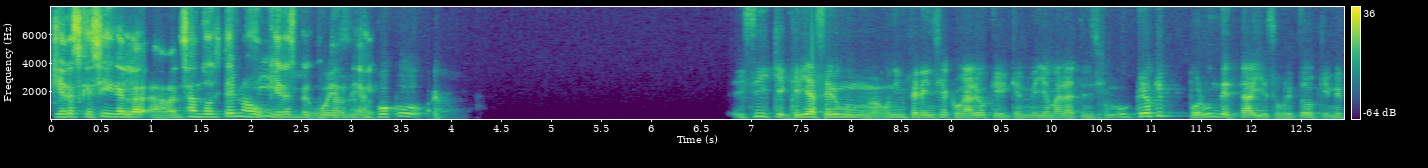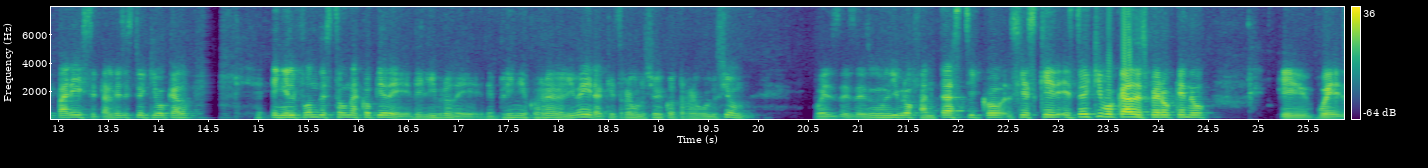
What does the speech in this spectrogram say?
¿Quieres que siga avanzando el tema o quieres pues, preguntarme Un poco Sí, que quería hacer una inferencia con algo que, a mí me llama la atención. Creo que por un detalle, sobre todo, que me parece, tal vez estoy equivocado, en el fondo está una copia del libro de, Plinio Correa de Oliveira, que es Revolución y Contrarrevolución. Pues es, un libro fantástico. Si es que estoy equivocado, espero que no. Eh, pues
